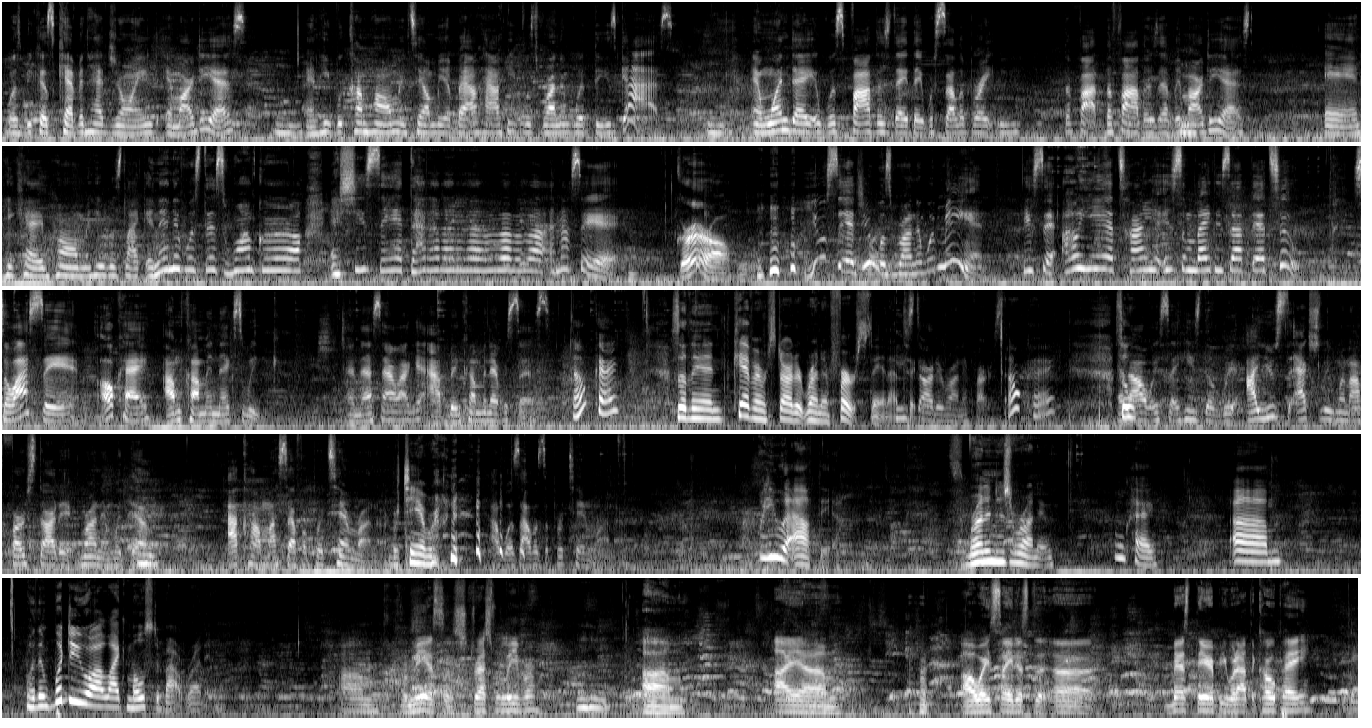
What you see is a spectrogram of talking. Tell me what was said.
was because Kevin had joined MRTS mm-hmm. and he would come home and tell me about how he was running with these guys. Mm-hmm. And one day it was Father's Day, they were celebrating the, fa- the fathers of MRTS. And he came home and he was like, and then it was this one girl, and she said da da da da da da da. And I said, girl, you said you was running with men. He said, oh yeah, Tanya, it's some ladies out there too. So I said, okay, I'm coming next week. And that's how I get. I've been coming ever since. Okay. So then Kevin started running first. Then I He take it. started running first. Okay. So So and I always say he's the real. I used to actually when I first started running with them, I call myself a pretend runner. pretend runner. I was I was a pretend runner. well, you were out there. Running is running. Okay. Um, well, then, what do you all like most about running? Um, for me, it's a stress reliever. Um, I um, always say this: the uh, best therapy without the copay.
